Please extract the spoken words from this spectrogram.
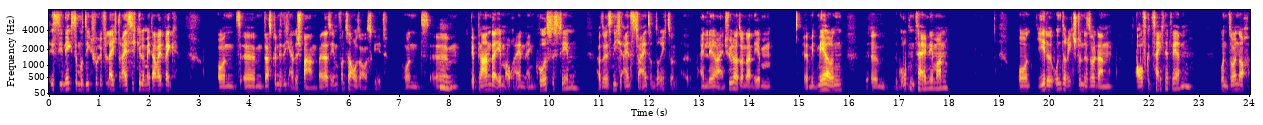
ist die nächste Musikschule vielleicht 30 Kilometer weit weg. Und ähm, das können sie sich alles sparen, weil das eben von zu Hause aus geht. Und ähm, mhm. wir planen da eben auch ein, ein Kurssystem. Also es ist nicht eins zu eins Unterricht, sondern äh, ein Lehrer, ein Schüler, sondern eben äh, mit mehreren äh, Gruppenteilnehmern. Und jede Unterrichtsstunde soll dann aufgezeichnet werden und soll noch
